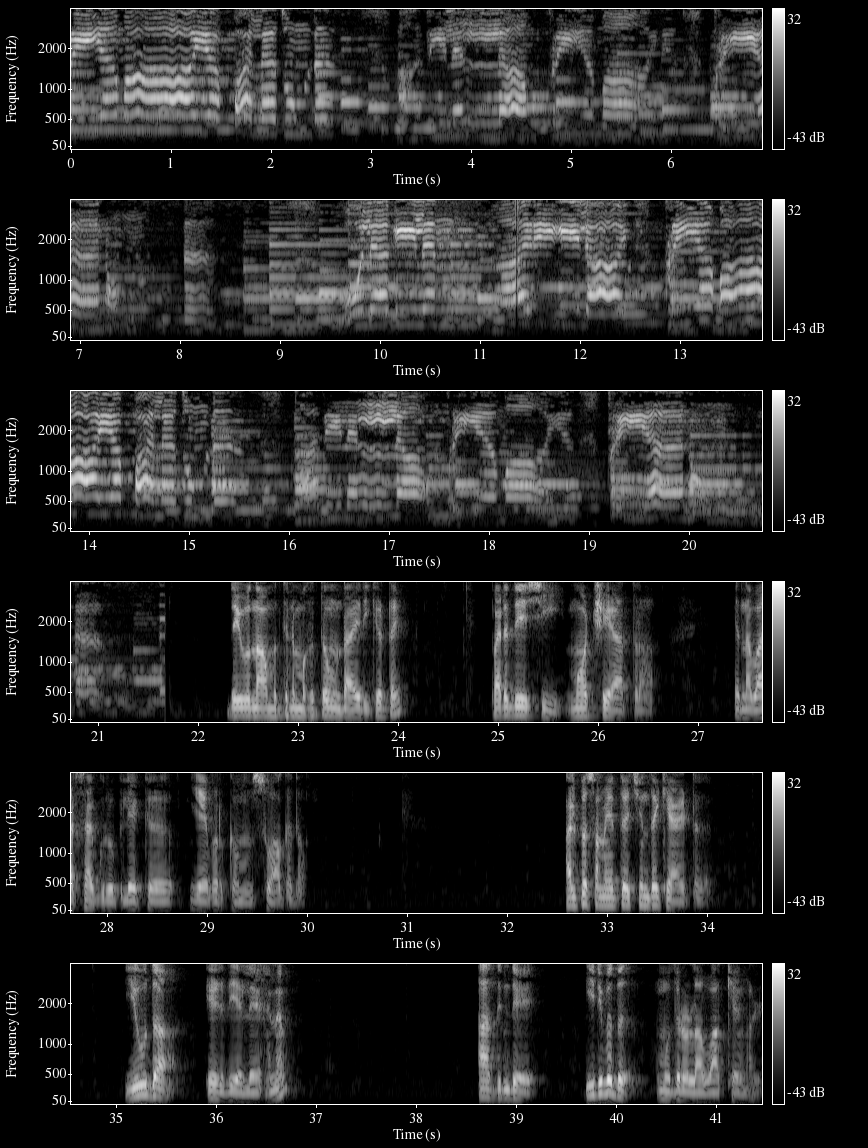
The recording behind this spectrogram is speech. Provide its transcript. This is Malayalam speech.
പ്രിയമായ പലതുണ്ട്. അതിലെല്ലാം പ്രിയമായ പ്രിയനുണ്ട്. ഉലകിലൻ അരികിലായി പ്രിയമായ പലതുണ്ട്. അതിലെല്ലാം പ്രിയമായ പ്രിയനുണ്ട്. ദൈവനാമത്തിന് മഹത്വം ഉണ്ടായിരിക്കട്ടെ. പരദേശി മോക്ഷയാത്ര. എന്ന വാട്സാപ്പ് ഗ്രൂപ്പിലേക്ക് ഏവർക്കും സ്വാഗതം. അല്പസമയത്തെ ചിന്തയ്ക്കായിട്ട് യൂത എഴുതിയ ലേഖനം അതിന്റെ ഇരുപത് മുതലുള്ള വാക്യങ്ങൾ.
